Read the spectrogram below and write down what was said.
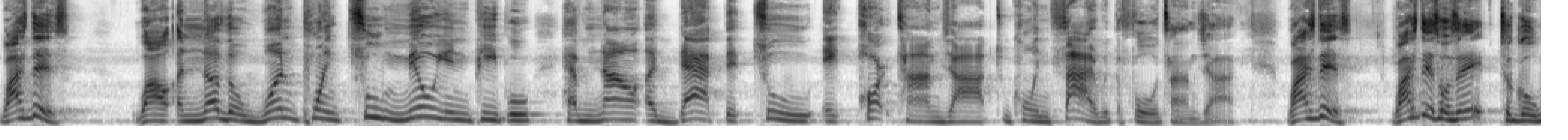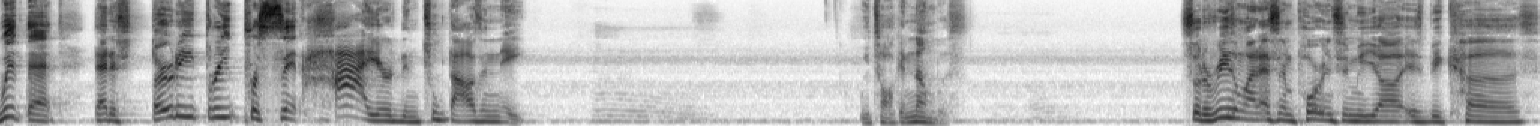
Watch this. While another 1.2 million people have now adapted to a part-time job to coincide with the full-time job. Watch this. Watch this, Jose. To go with that, that is 33% higher than 2008. We talking numbers. So the reason why that's important to me, y'all, is because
